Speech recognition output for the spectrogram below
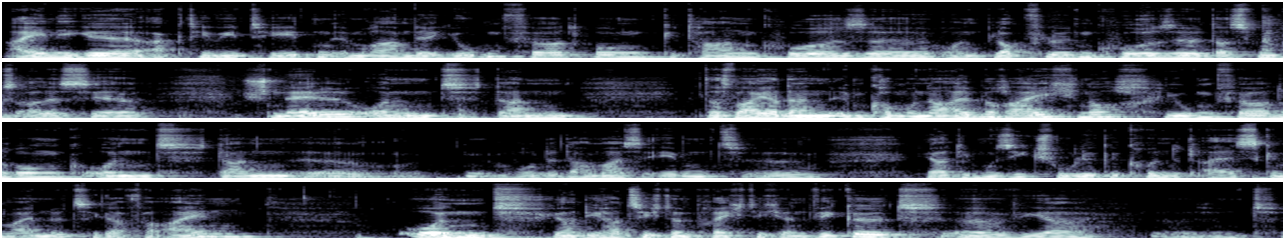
einige Aktivitäten im Rahmen der Jugendförderung, Gitarrenkurse und Blockflötenkurse. Das wuchs alles sehr schnell und dann, das war ja dann im Kommunalbereich noch, Jugendförderung und dann äh, wurde damals eben äh, ja, die Musikschule gegründet als gemeinnütziger Verein. Und ja, die hat sich dann prächtig entwickelt. Äh, Wir sind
